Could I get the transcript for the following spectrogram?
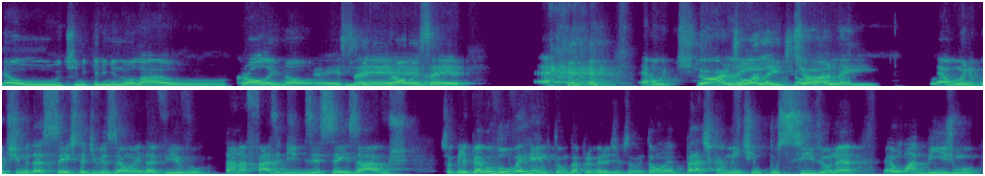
é, o time que eliminou lá o Crowley, não? É isso aí, Crowley, é isso aí. É, é o Chorley. Chorley. Chorley. É o único time da sexta divisão ainda vivo, está na fase de 16 avos, só que ele pega o Wolverhampton da primeira divisão. Então é praticamente impossível, né? É um abismo.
